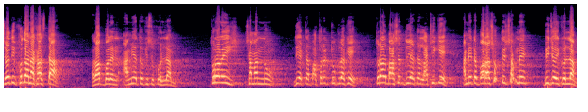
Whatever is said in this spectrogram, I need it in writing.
যদি খোদা না খাস্তা রব বলেন, আমি এত কিছু করলাম। তোরার এই সামান্য দুই একটা পাথরের টুকরাকে, তোরার বাঁশের দুই একটা লাঠিকে, আমি একটা পরাশক্তির সামনে বিজয় করলাম।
